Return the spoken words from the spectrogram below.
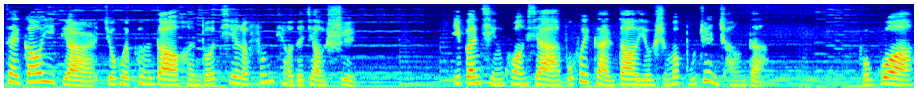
再高一点儿就会碰到很多贴了封条的教室，一般情况下不会感到有什么不正常的。不过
